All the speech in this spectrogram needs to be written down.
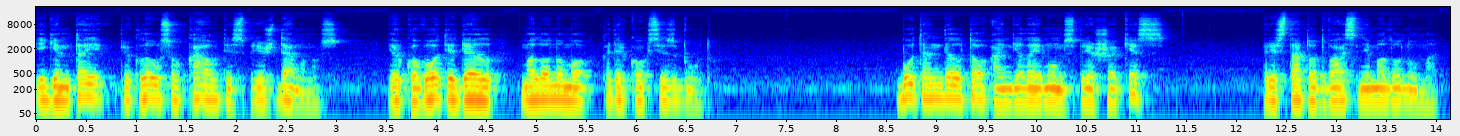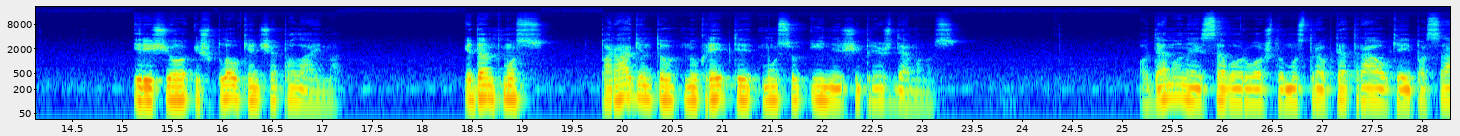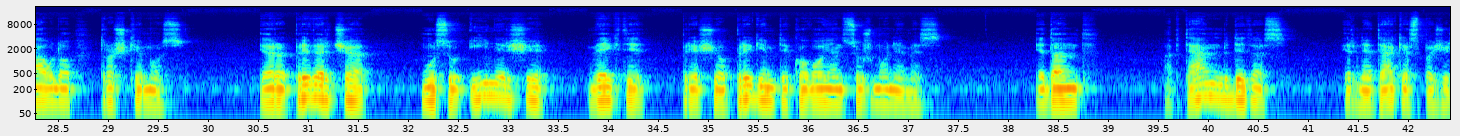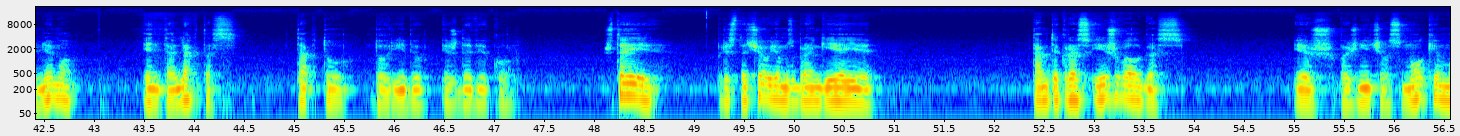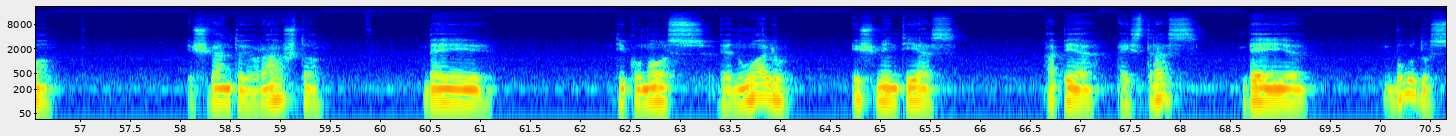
įgimtai priklauso kautis prieš demonus ir kovoti dėl malonumo, kad ir koks jis būtų. Būtent dėl to angelai mums prieš akis pristato dvasinį malonumą ir iš jo išplaukiančią palaimą. Įdant mus paragintų nukreipti mūsų įniršį prieš demonus. O demonai savo ruoštų mus traukte traukia į pasaulio troškimus ir priverčia mūsų įniršį veikti prieš jo prigimti kovojant su žmonėmis. Įdant aptemdytas ir netekęs pažinimo, intelektas taptų darybių išdaviku. Štai pristačiau jums, brangieji, tam tikras išvalgas iš bažnyčios mokymo, iš šventojo rašto bei dykumos vienuolių išminties apie aistras bei būdus,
